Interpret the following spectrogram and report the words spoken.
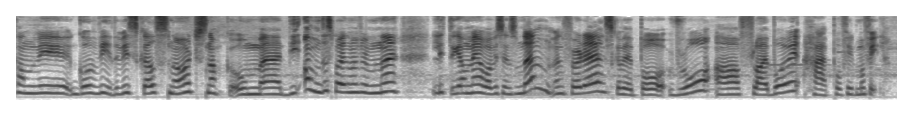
kan vi gå videre. Vi skal snart snakke om eh, de andre Spiderman-filmene. Litt mer hva vi syns om den, men før det skal vi på Raw av Flyboy her på Filmofil.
